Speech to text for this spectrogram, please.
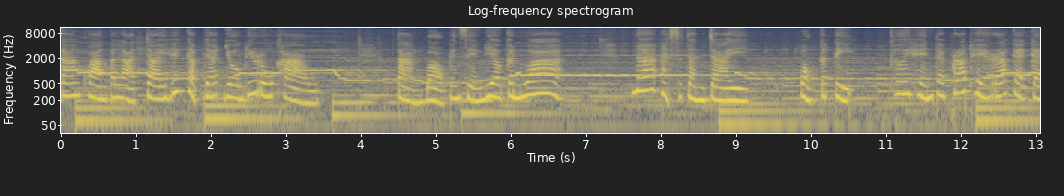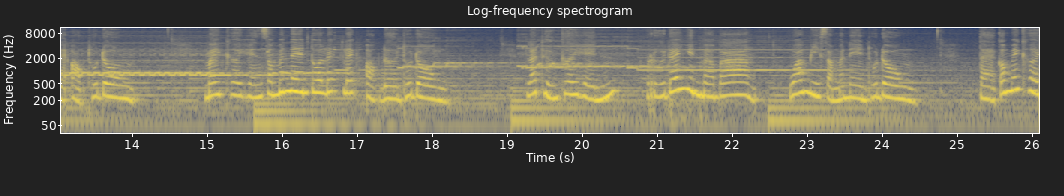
สร้างความประหลาดใจให้กับญาติโยมที่รู้ข่าว ต่างบอกเป็นเสียงเดียวกันว่า น่าอัศจรรย์ใจ ปกติเคยเห็นแต่พระเถระแก่ๆออกทุดง ไม่เคยเห็นสมณเณรตัวเล็กๆออกเดินทุดง และถึงเคยเห็น หรือได้ยินมาบ้าง ว่ามีสัมมเนธุดง แต่ก็ไม่เคย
